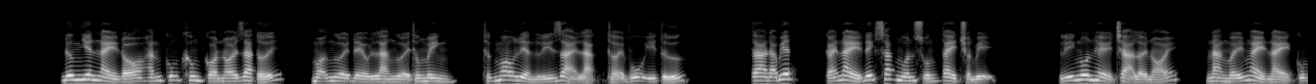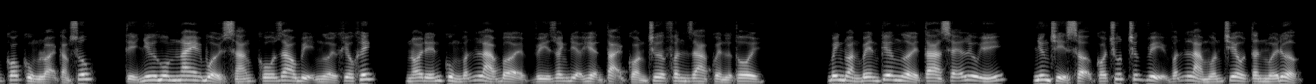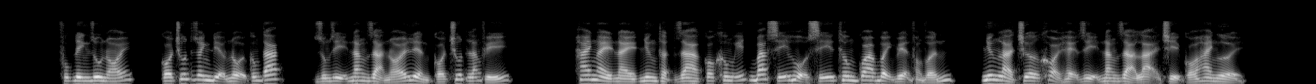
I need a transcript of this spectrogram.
Đương nhiên này đó hắn cũng không có nói ra tới, mọi người đều là người thông minh, thực mau liền lý giải lạc thời vũ ý tứ. Ta đã biết, cái này đích xác muốn xuống tay chuẩn bị. Lý ngôn hề trả lời nói, nàng mấy ngày này cũng có cùng loại cảm xúc, tỉ như hôm nay buổi sáng cố giao bị người khiêu khích, nói đến cùng vẫn là bởi vì doanh địa hiện tại còn chưa phân ra quyền lực thôi. Binh đoàn bên kia người ta sẽ lưu ý, nhưng chỉ sợ có chút chức vị vẫn là muốn chiêu tân mới được. Phục Đình Du nói, có chút doanh địa nội công tác, dùng dị năng giả nói liền có chút lãng phí. Hai ngày này nhưng thật ra có không ít bác sĩ hộ sĩ thông qua bệnh viện phỏng vấn, nhưng là chưa khỏi hệ dị năng giả lại chỉ có hai người.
